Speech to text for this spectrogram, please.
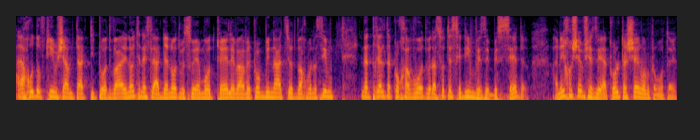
אנחנו דופקים שם טקטיקות, ואני לא אכנס להגנות מסוימות כאלה והרבה קומבינציות, ואנחנו מנסים לנטרל את הכוכבות ולעשות הישגים, וזה בסדר. אני חושב שזה הכל תשר במקומות האלה.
